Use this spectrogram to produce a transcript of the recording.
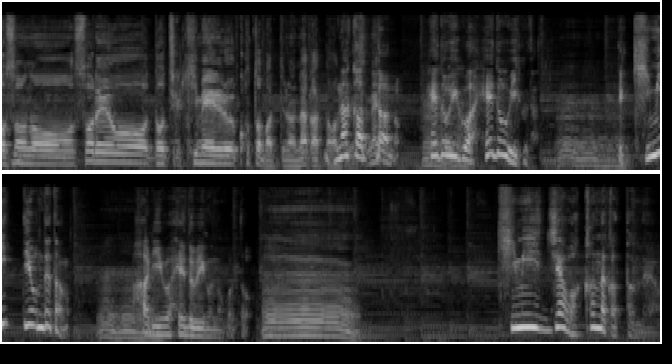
と、うその、それをどっちか決める言葉っていうのはなかったわなけですね。かったの、うんヘドウィグはヘドウィグだうんうんうん。で君って呼んでたの、うんうん、ハリーは。はヘドウィグのこと。君じゃ分かんなかったんだよ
